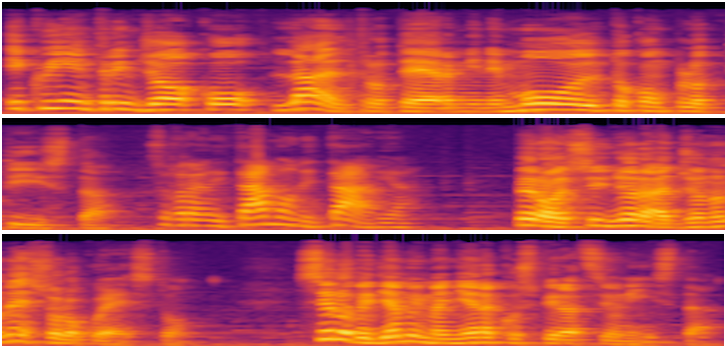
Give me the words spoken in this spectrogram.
E qui entra in gioco l'altro termine molto complottista, Sovranità monetaria. Però il signoraggio non è solo questo. Se lo vediamo in maniera cospirazionista,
